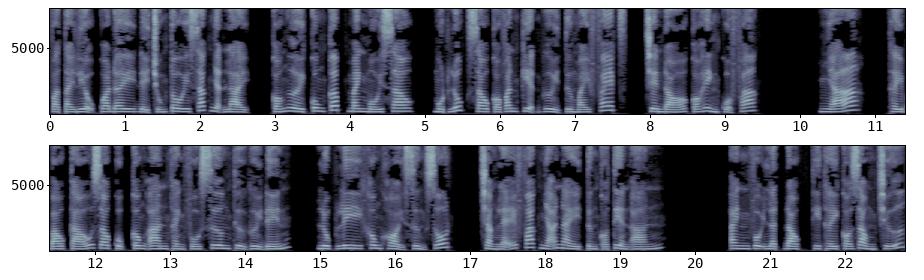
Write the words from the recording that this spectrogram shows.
và tài liệu qua đây để chúng tôi xác nhận lại, có người cung cấp manh mối sao, một lúc sau có văn kiện gửi từ máy fax, trên đó có hình của Phác. Nhã, thấy báo cáo do Cục Công an thành phố Sương thử gửi đến, Lục Ly không khỏi sừng sốt, chẳng lẽ phác nhã này từng có tiền án. Anh vội lật đọc thì thấy có dòng chữ,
